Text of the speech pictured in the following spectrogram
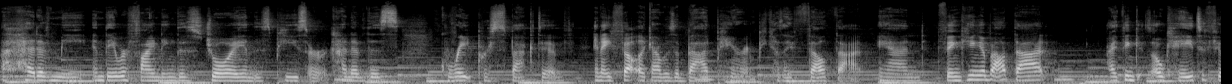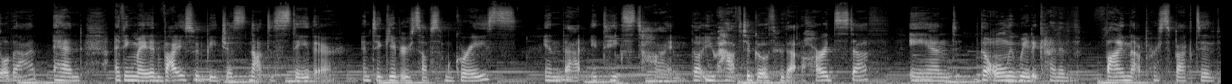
ahead of me and they were finding this joy and this peace or kind of this great perspective. And I felt like I was a bad parent because I felt that. And thinking about that, I think it's okay to feel that. And I think my advice would be just not to stay there and to give yourself some grace in that it takes time, that you have to go through that hard stuff. And the only way to kind of find that perspective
